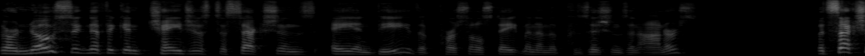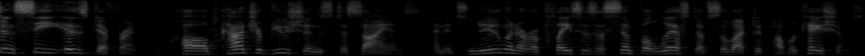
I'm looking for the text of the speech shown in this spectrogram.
There are no significant changes to sections A and B, the personal statement and the positions and honors. But section C is different, called Contributions to Science, and it's new and it replaces a simple list of selected publications.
